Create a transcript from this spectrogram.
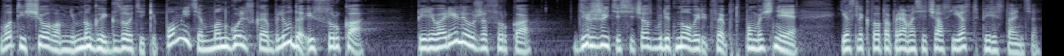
Вот еще вам немного экзотики. Помните монгольское блюдо из сурка? Переварили уже сурка? Держите, сейчас будет новый рецепт, помощнее. Если кто-то прямо сейчас ест, перестаньте.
